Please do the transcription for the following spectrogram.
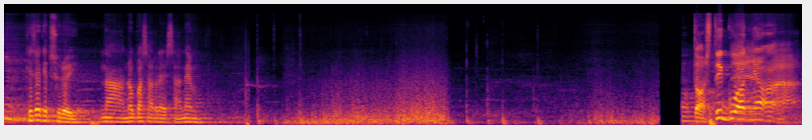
Què és aquest soroll? Nah, no passa res, anem. T'estic guanyant!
